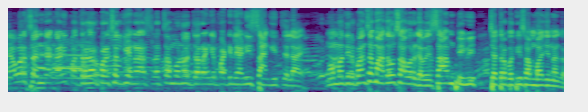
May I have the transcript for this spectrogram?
यावर संध्याकाळी पत्रकार परिषद घेणार असल्याचं मनोज जरांगे पाटील यांनी सांगितलेलं आहे. मोहम्मद इरफानचं माधव सावरगावे साम टीव्ही छत्रपती संभाजीनगर.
